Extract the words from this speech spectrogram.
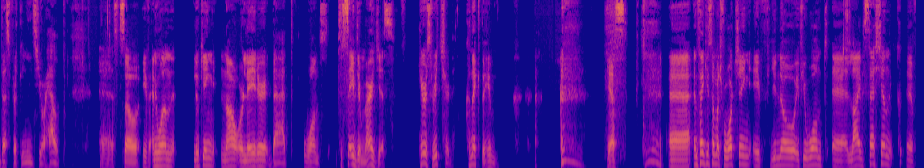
desperately needs your help. Uh, so if anyone looking now or later that wants to save their marriages, here's Richard. Connect to him. yes. Uh, and thank you so much for watching. If you know, if you want a live session, if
